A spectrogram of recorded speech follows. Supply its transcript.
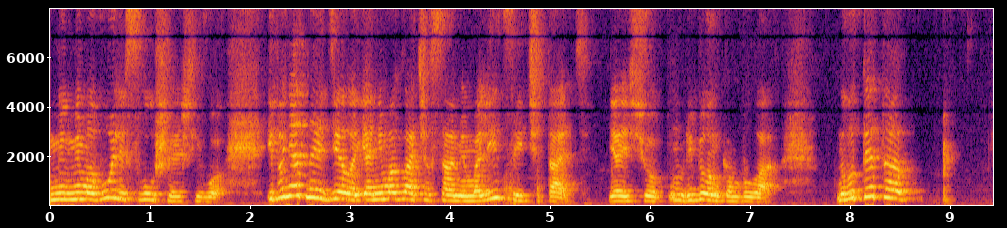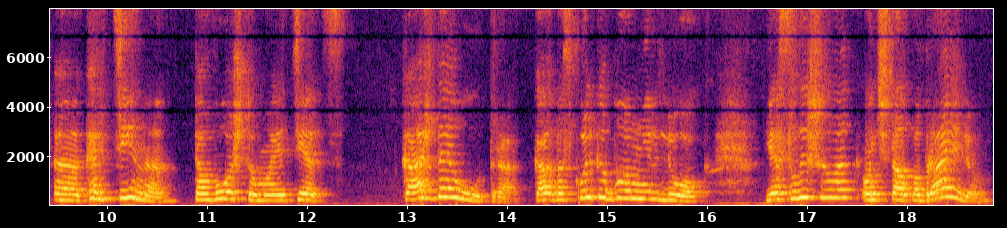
мимо воли слушаешь его. И понятное дело, я не могла часами молиться и читать. Я еще ну, ребенком была. Но вот эта э, картина того, что мой отец каждое утро, во сколько бы он ни лег, я слышала, он читал по Брайлю,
